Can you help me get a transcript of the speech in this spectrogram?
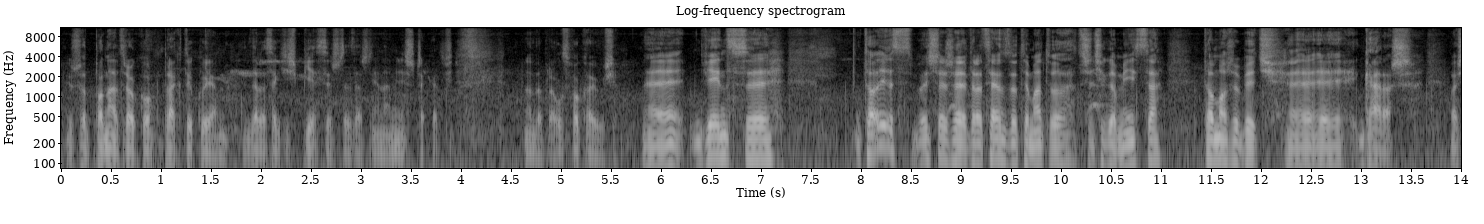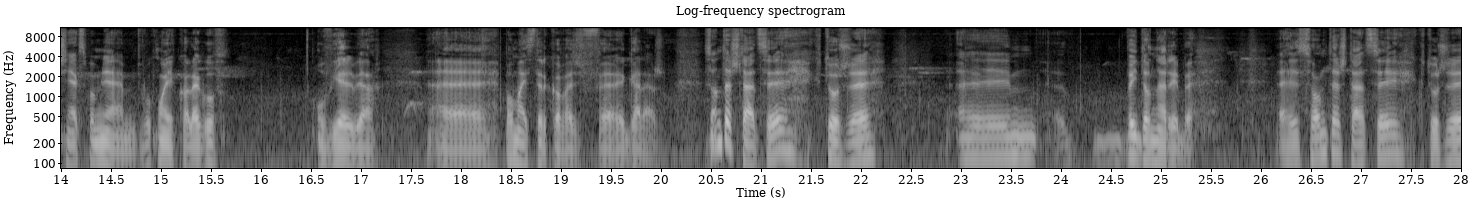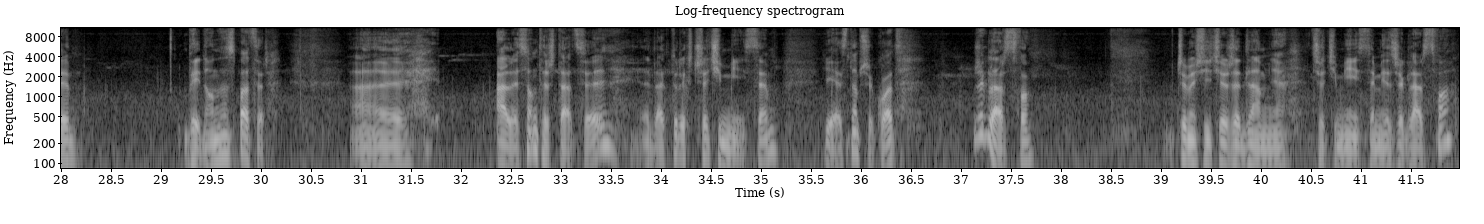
już od ponad roku praktykujemy. Zaraz jakiś pies jeszcze zacznie na mnie szczekać. No dobra, uspokoił się. E, więc e, to jest, myślę, że wracając do tematu trzeciego miejsca, to może być e, garaż. Właśnie jak wspomniałem, dwóch moich kolegów uwielbia e, pomajsterkować w e, garażu. Są też tacy, którzy e, wyjdą na ryby. E, Są też tacy, którzy wyjdą na spacer. E, Ale są też tacy, dla których trzecim miejscem jest na przykład żeglarstwo. Czy myślicie, że dla mnie trzecim miejscem jest żeglarstwo?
